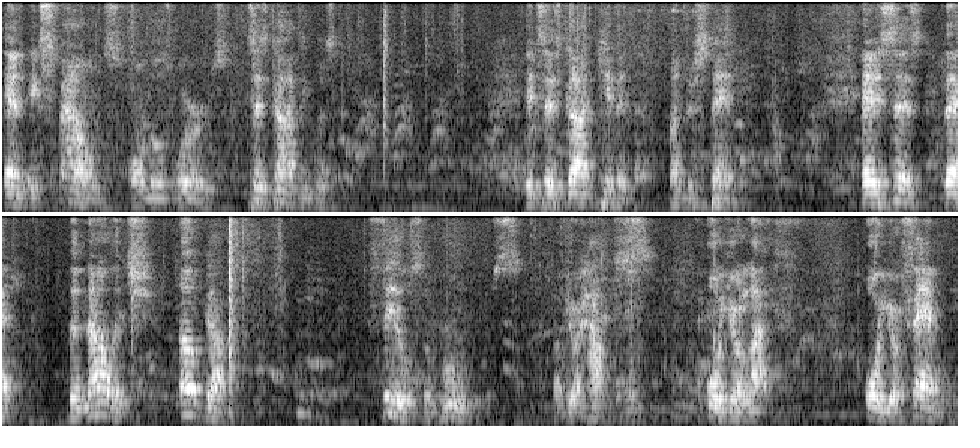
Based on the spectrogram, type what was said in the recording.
and expounds on those words. It says godly wisdom. It says God-given understanding. And it says that the knowledge of God fills the rooms of your house or your life or your family.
